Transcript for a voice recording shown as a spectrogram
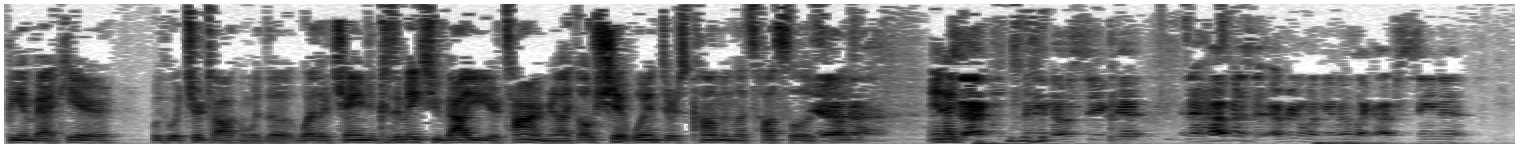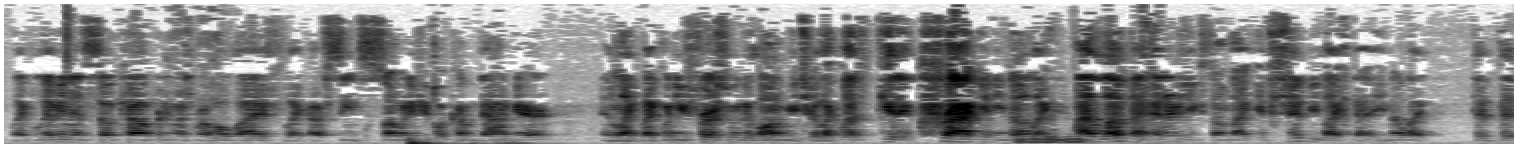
being back here with what you're talking with the weather changing because it makes you value your time. You're like, oh shit, winter's coming, let's hustle. Let's Yeah, hustle. And I- exactly. you know, so you get, and it happens to everyone. You know, like I've seen it, like living in SoCal pretty much my whole life. Like I've seen so many people come down here, and like like when you first moved to Long Beach, you're like, let's get it cracking. You know, like I love that energy because I'm like, it should be like that. You know, like the the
